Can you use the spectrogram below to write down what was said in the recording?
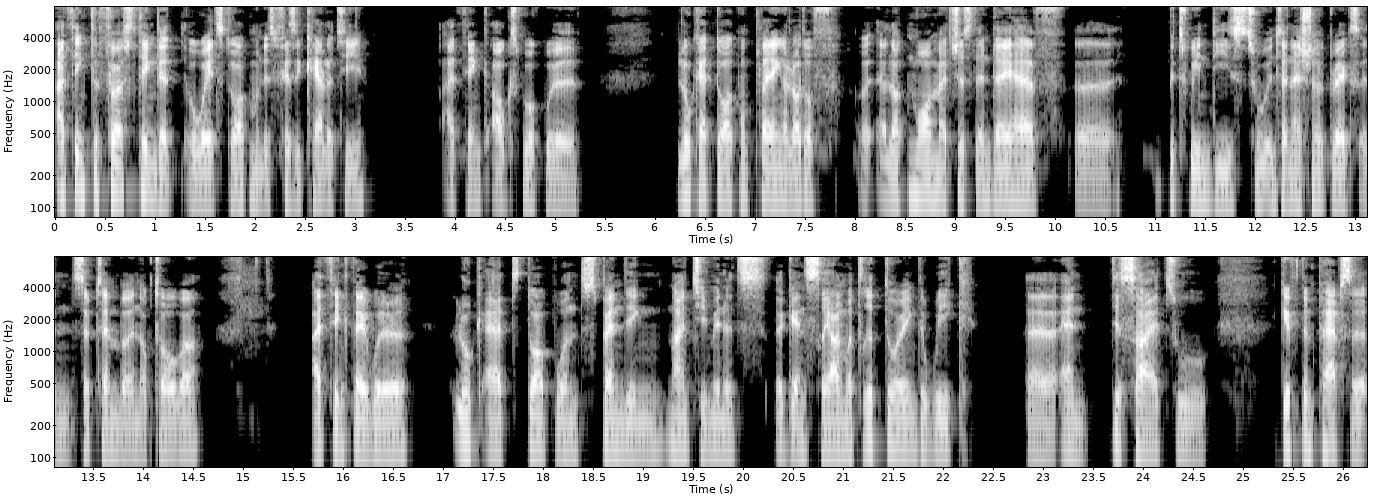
I think the first thing that awaits Dortmund is physicality. I think Augsburg will look at Dortmund playing a lot of a lot more matches than they have uh, between these two international breaks in September and October. I think they will look at Dortmund spending 90 minutes against Real Madrid during the week uh, and decide to give them perhaps a,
